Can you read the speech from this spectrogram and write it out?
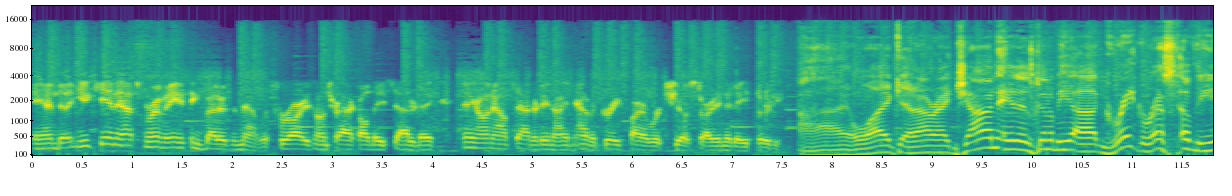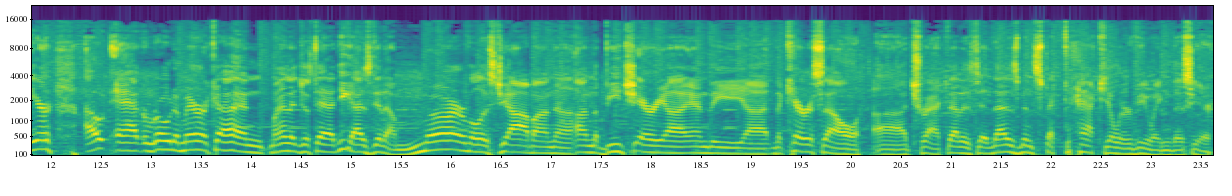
And uh, you can't ask for anything better than that with Ferraris on track all day Saturday. Hang on out Saturday night and have a great fireworks show starting at 8.30. I like it. All right, John, it is going to be a great rest of the year out at Road America. And might I just add, you guys did a marvelous job on uh, on the beach area and the uh, the carousel uh, track. That is that has been spectacular viewing this year.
